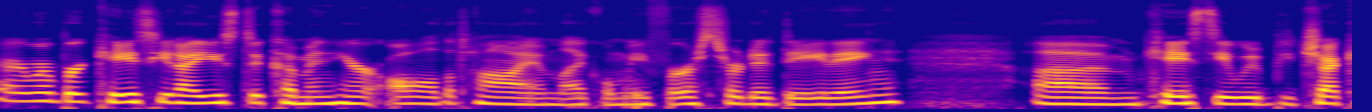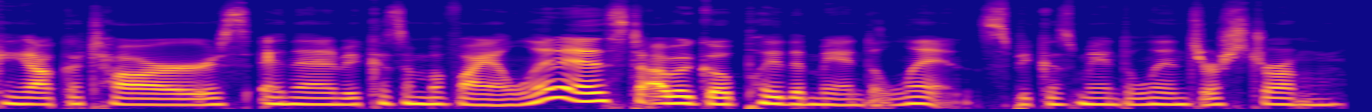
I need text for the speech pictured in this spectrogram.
I remember Casey and I used to come in here all the time. Like when we first started dating, um, Casey would be checking out guitars. And then because I'm a violinist, I would go play the mandolins because mandolins are strung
